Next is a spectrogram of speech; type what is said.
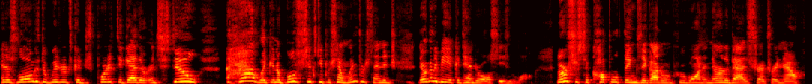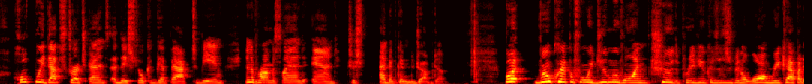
and as long as the Wizards can just put it together and still have like an above sixty percent win percentage, they're going to be a contender all season long. There's just a couple things they got to improve on, and they're in a bad stretch right now. Hopefully that stretch ends and they still can get back to being in the promised land and just end up getting the job done. But real quick before we do move on to the preview, because this has been a long recap, but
